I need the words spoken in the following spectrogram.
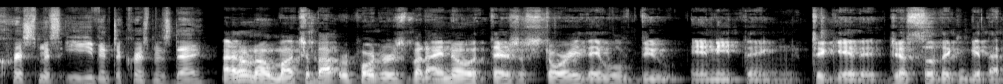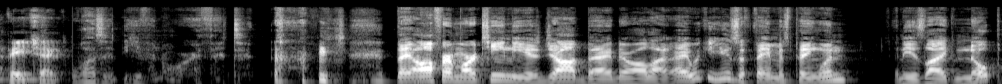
Christmas Eve into Christmas Day. I don't know much about reporters, but I know if there's a story, they will do anything to get it just so they can get that paycheck. was it even worth it? they offer Martini his job back. They're all like, "Hey, we could use a famous penguin," and he's like, "Nope,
